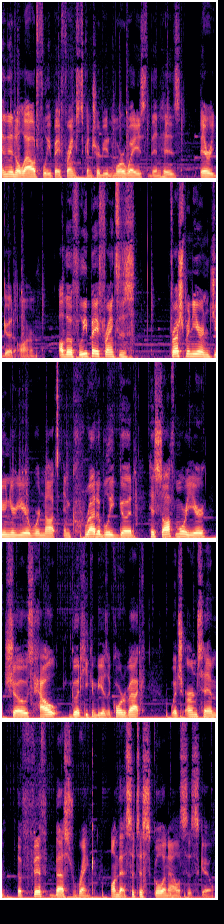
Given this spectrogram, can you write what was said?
and it allowed Feleipe Franks to contribute in more ways than his very good arm. Although Feleipe Franks' freshman year and junior year were not incredibly good, his sophomore year shows how good he can be as a quarterback, which earns him the fifth best rank on that statistical analysis scale.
